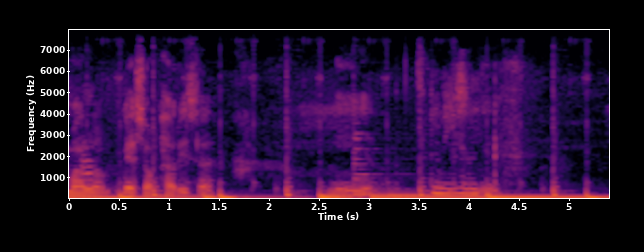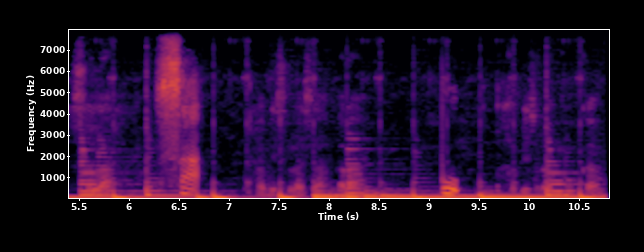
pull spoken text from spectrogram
Malam besok hari Senin. Senin. Selah Sa. Habis Selasa Bu. Habis Rabu Kamis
